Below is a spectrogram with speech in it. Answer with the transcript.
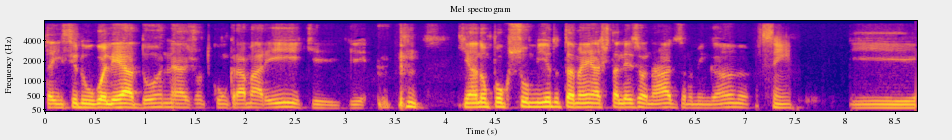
tem sido o goleador, né, junto com o Kramari, que, que, que anda um pouco sumido também, acho que está lesionado, se não me engano. Sim. E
